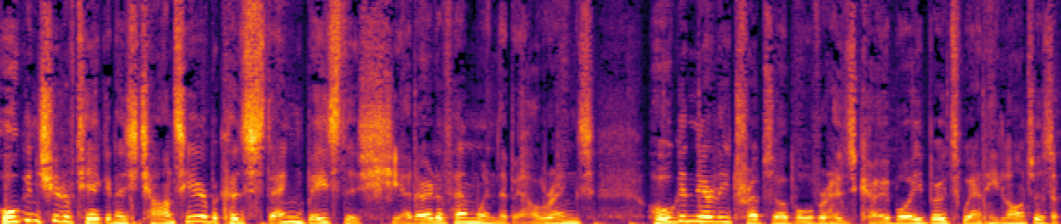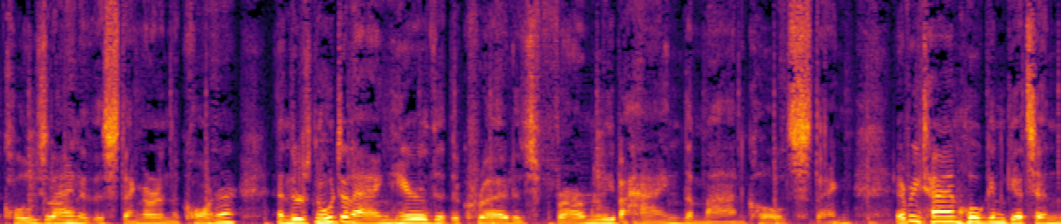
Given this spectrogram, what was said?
Hogan should have taken his chance here because Sting beats the shit out of him when the bell rings. Hogan nearly trips up over his cowboy boots when he launches a clothesline at the Stinger in the corner, and there's no denying here that the crowd is firmly behind the man called Sting. Every time Hogan gets in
